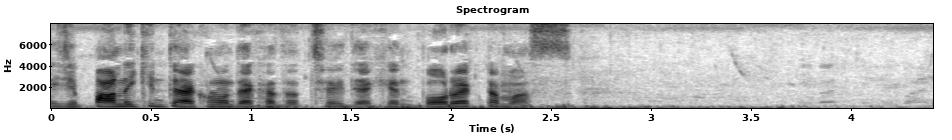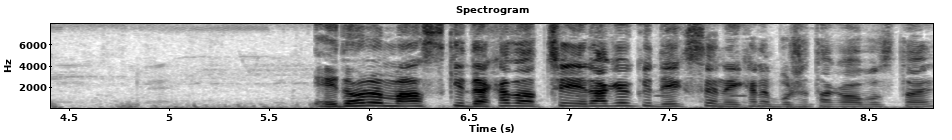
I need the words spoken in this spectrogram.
এই যে পানি কিন্তু এখনও দেখা যাচ্ছে দেখেন বড় একটা মাছ। এই ধরনের মাছ কি দেখা যাচ্ছে? এর আগেও কি দেখছেন এখানে বসে থাকা অবস্থায়?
